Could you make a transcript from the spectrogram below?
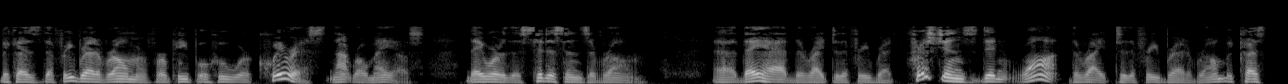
Because the free bread of Rome are for people who were quirists, not Romeos. They were the citizens of Rome uh, they had the right to the free bread. Christians didn't want the right to the free bread of Rome because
